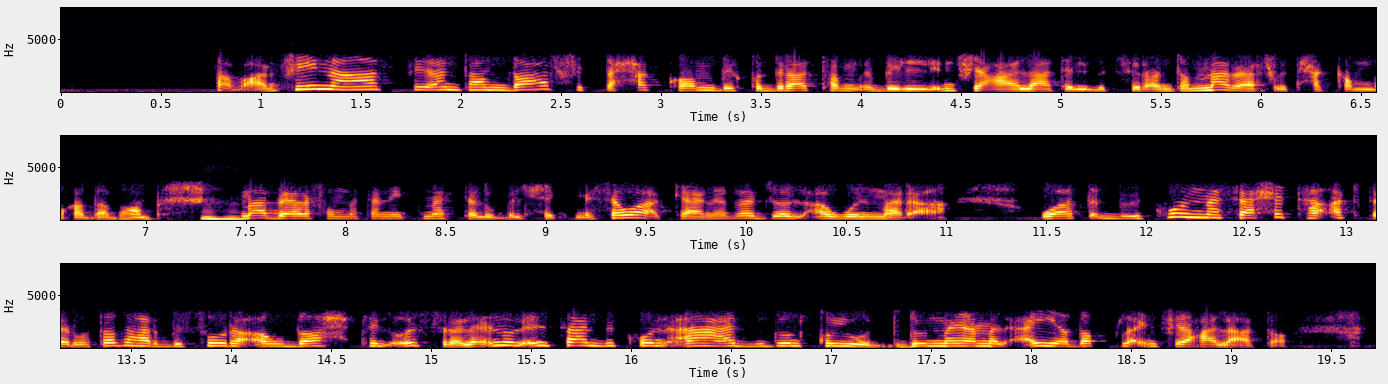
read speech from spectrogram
طبعا في ناس في عندهم ضعف في التحكم بقدراتهم بالانفعالات اللي بتصير عندهم ما بيعرفوا يتحكموا بغضبهم. ما بيعرفوا مثلا يتمثلوا بالحكمة سواء كان الرجل أو المرأة وبيكون مساحتها أكثر وتظهر بصورة أوضح في الأسرة لأنه الإنسان بيكون قاعد بدون قيود بدون ما يعمل أي ضبط لانفعالاته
